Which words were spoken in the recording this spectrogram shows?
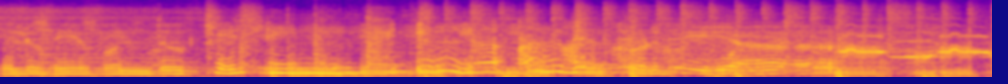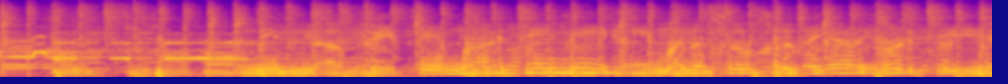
ಚೆಲುವೆ ಒಂದು ಕೆಟ್ಟಿನಿ ಇಲ್ಲ ಅಂದ್ರೆ ಕೊಡ್ತೀಯ? ನಿನ್ನ ಪ್ರೀತಿ ಮಾಡ್ತೀನಿ ಮನಸ್ಸು ಹೃದಯ ಕೊಡ್ತೀಯ?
